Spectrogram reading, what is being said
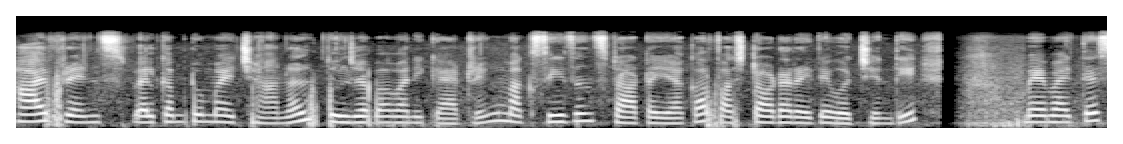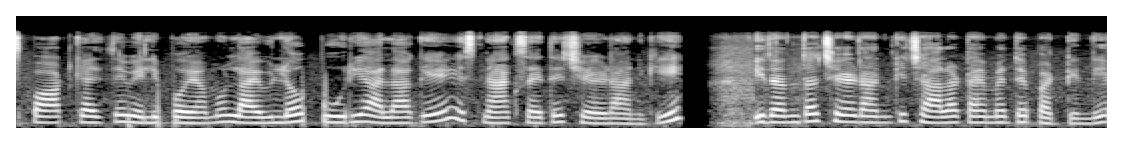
Hi friends welcome to my channel Tuljabhavani catering మాకు సీజన్ స్టార్ట్ అయ్యాక ఫస్ట్ ఆర్డర్ అయితే వచ్చింది. మేమైతే స్పాట్కి అయితే వెళ్ళిపోయాము లైవ్లో పూరి అలాగే స్నాక్స్ అయితే చేయడానికి. ఇదంతా చేయడానికి చాలా టైం అయితే పట్టింది.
